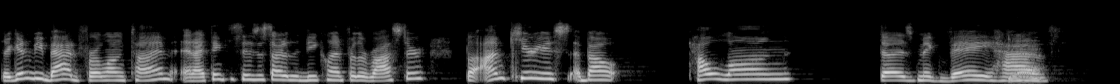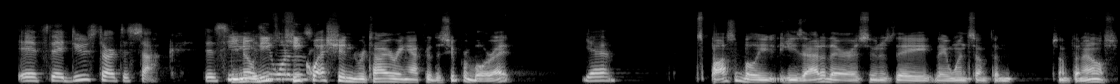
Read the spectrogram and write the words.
They're going to be bad for a long time. And I think this is the start of the decline for the roster. But I'm curious about how long does McVay have yeah. if they do start to suck? Does he? You know, he he, he questioned retiring after the Super Bowl, right? Yeah, it's possible he, he's out of there as soon as they they win something something else.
